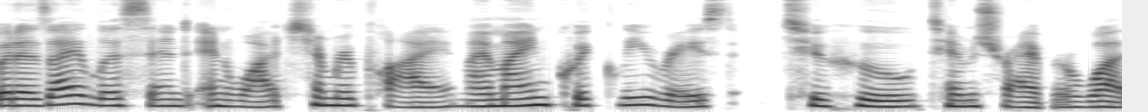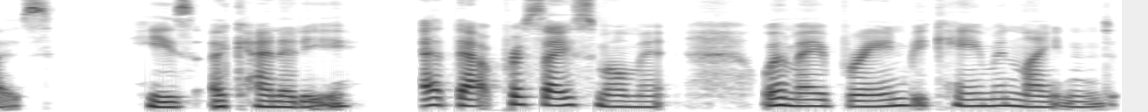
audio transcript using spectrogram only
but as I listened and watched him reply, my mind quickly raced to who Tim Shriver was. He's a Kennedy. At that precise moment, when my brain became enlightened,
